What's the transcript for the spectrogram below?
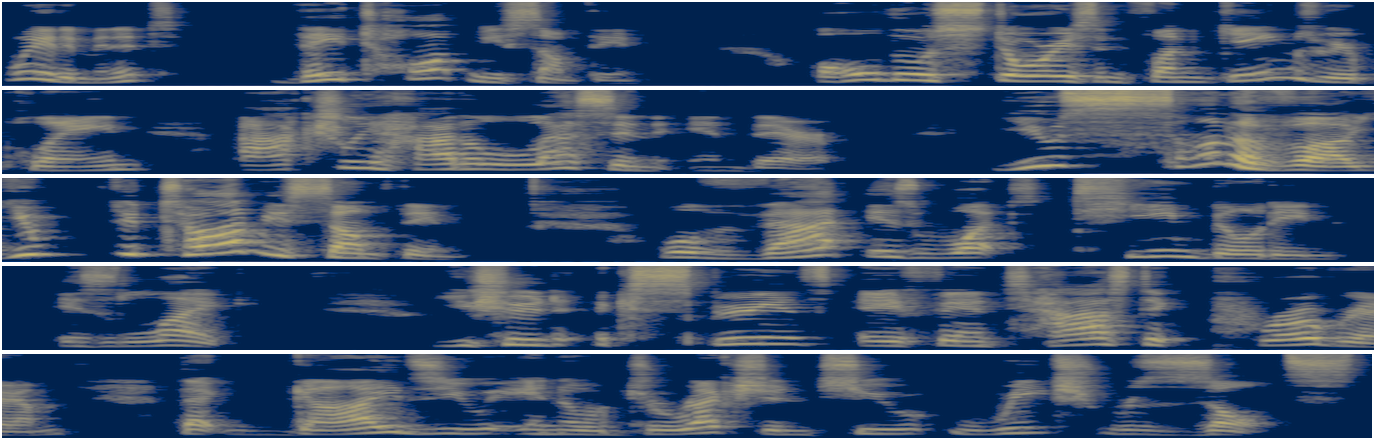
wait a minute, they taught me something. All those stories and fun games we were playing actually had a lesson in there. You son of a, you, you taught me something. Well, that is what team building is like. You should experience a fantastic program that guides you in a direction to reach results.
